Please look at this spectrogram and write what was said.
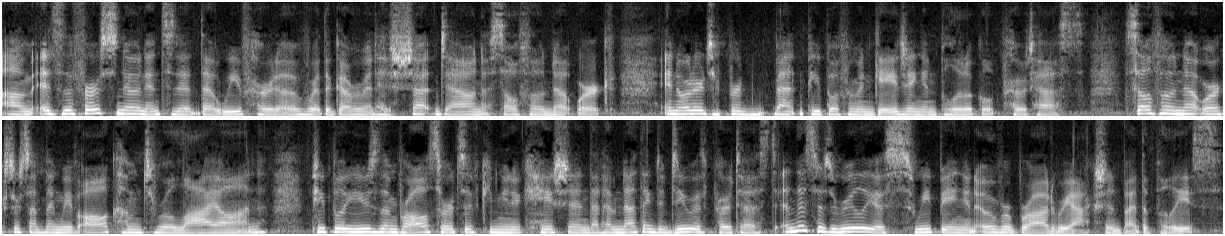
Um, it's the first known incident that we've heard of where the government has shut down a cell phone network in order to prevent people from engaging in political protests. Cell phone networks are something we've all come to rely on. People use them for all sorts of communication that have nothing to do with protest, and this is really a sweeping and overbroad reaction by the police.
